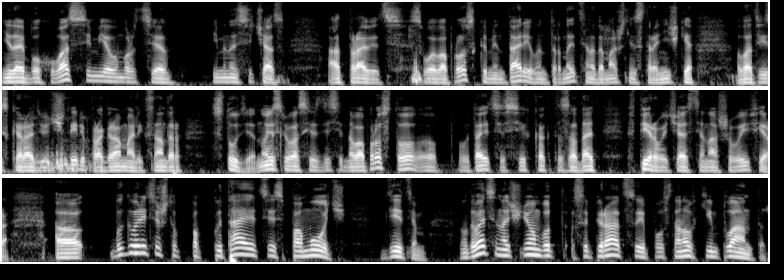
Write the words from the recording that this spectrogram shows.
не дай бог, у вас в семье, вы можете именно сейчас отправить свой вопрос, комментарий в интернете на домашней страничке Латвийское радио 4, программа «Александр Студия». Но если у вас есть действительно вопрос, то э, попытайтесь их как-то задать в первой части нашего эфира. А, вы говорите, что попытаетесь помочь детям. Ну, давайте начнем вот с операции по установке имплантов.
